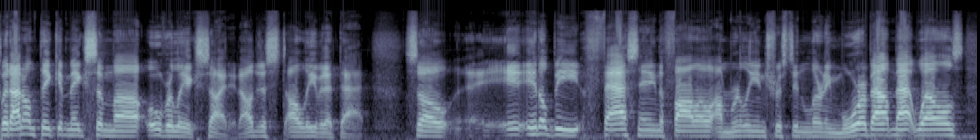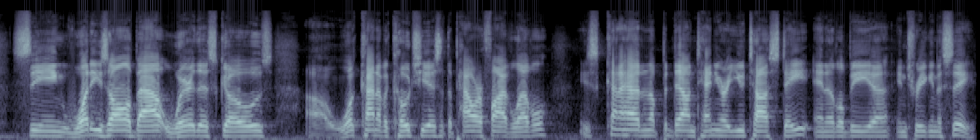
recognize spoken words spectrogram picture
but I don't think it makes them uh, overly excited. I'll just I'll leave it at that. So it, will be fascinating to follow. I'm really interested in learning more about Matt Wells, seeing what he's all about, where this goes, uh, what kind of a coach he is at the Power Five level. He's kind of had an up and down tenure at Utah State, and it'll be uh, intriguing to see.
